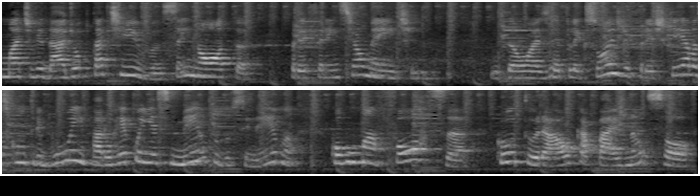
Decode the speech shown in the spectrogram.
uma atividade optativa, sem nota, preferencialmente. Então, as reflexões de Fresque, elas contribuem para o reconhecimento do cinema como uma força cultural capaz não só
